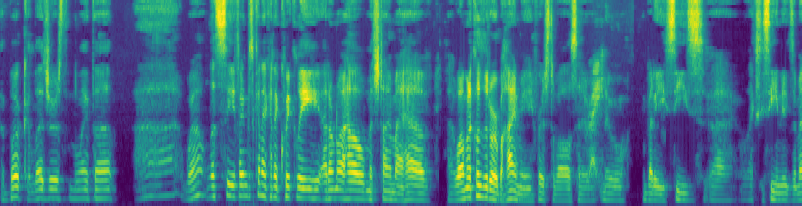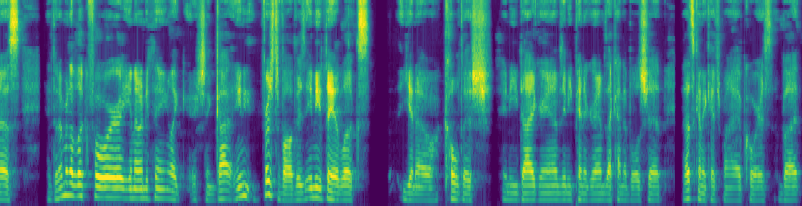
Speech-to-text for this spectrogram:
a book, a ledger, something like that. Uh, well, let's see if I'm just gonna kind of quickly. I don't know how much time I have. Uh, well, I'm gonna close the door behind me first of all, so Right. no nobody sees. Uh, will actually see anything's a mess. And then I'm gonna look for you know anything like actually got any. First of all, if there's anything that looks you know cultish, any diagrams, any pentagrams, that kind of bullshit. That's gonna catch my eye, of course. But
